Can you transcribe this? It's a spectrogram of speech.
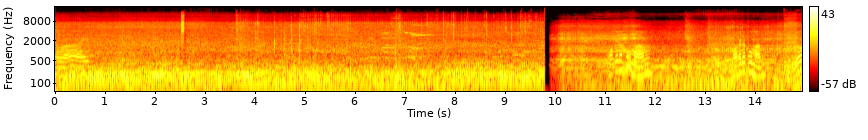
Alright. Okay na po ma'am. Okay na po ma'am. Go!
